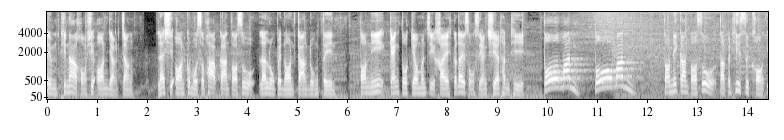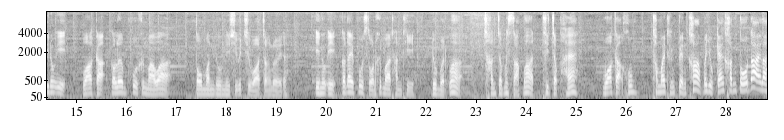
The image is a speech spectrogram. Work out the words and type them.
ต็มๆที่หน้าของชิออนอย่างจัง และชิออนก็หมดสภาพการต่อสู้และลงไปนอนกลางดงตีน ตอนนี้แก๊งโตเกียวมันจิไครก็ได้ส่งเสียงเชียร์ทันที โตมัน โตมัน ตอนนี้การต่อสู้ตัดไปที่ศึกของอินุอิวากะก็เริ่มพูดขึ้นมาว่า โตมันดูมีชีวิตชีวาจังเลยนะอินุอิก็ได้พูดสวนขึ้นมาทันที ดูเหมือนว่า ฉันจะไม่สามารถที่จะแพ้วากะคุงทำไมถึงเปลี่ยนข้างไปอยู่แก๊งคันโตได้ล่ะ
